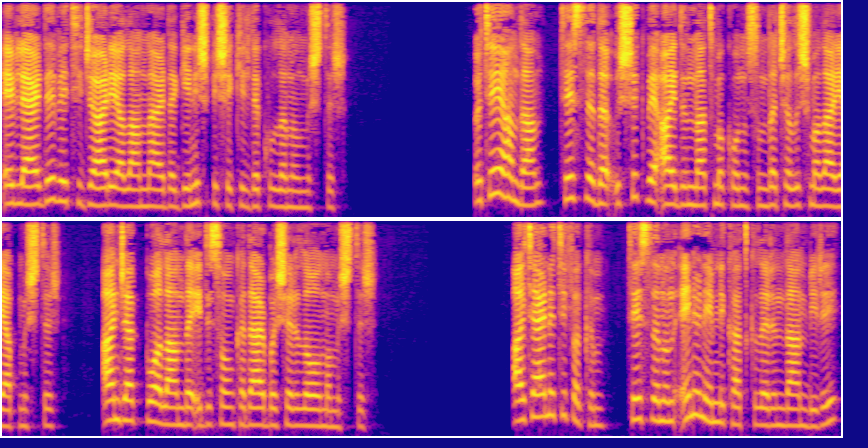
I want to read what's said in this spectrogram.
evlerde ve ticari alanlarda geniş bir şekilde kullanılmıştır. Öte yandan, Tesla da ışık ve aydınlatma konusunda çalışmalar yapmıştır. Ancak bu alanda Edison kadar başarılı olmamıştır. Alternatif akım, Tesla'nın en önemli katkılarından biri,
